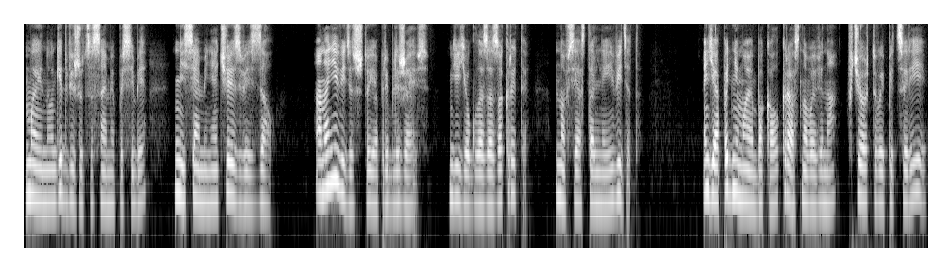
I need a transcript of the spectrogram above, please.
Мои ноги движутся сами по себе, неся меня через весь зал. Она не видит, что я приближаюсь. Ее глаза закрыты, но все остальные видят. Я поднимаю бокал красного вина в чёртовой пиццерии,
